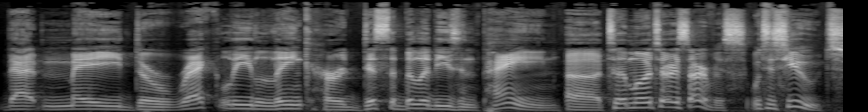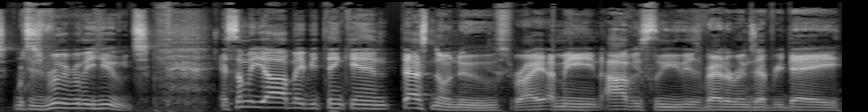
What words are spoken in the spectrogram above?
that may directly link her disabilities and pain uh, to military service, which is huge, which is really, really huge. And some of y'all may be thinking, that's no news, right? I mean, obviously, there's veterans every day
